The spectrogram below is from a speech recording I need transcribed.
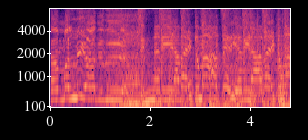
மல்லி ஆகுது சின்ன வீடா வரட்டுமா? பெரிய வீடா வரட்டுமா?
